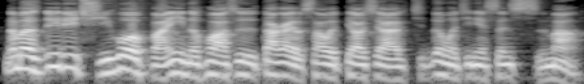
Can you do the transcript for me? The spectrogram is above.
那么利率期货反应的话是大概有稍微掉下来，认为今年升十嘛。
